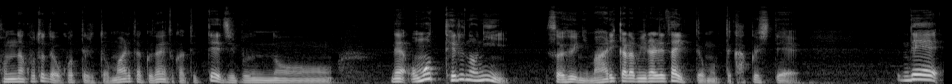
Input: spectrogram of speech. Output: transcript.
こんなことで起こってると思われたくないとかって言って自分の、ね、思ってるのに、そういうふうに周りから見られたいって思って隠して、で、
